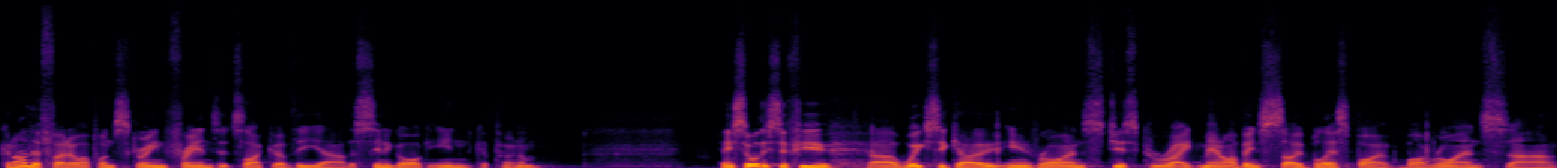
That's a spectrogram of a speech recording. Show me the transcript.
Can I have the photo up on screen, friends? It's like of the, uh, the synagogue in Capernaum. And he saw this a few uh, weeks ago in Ryan's just great. Man, I've been so blessed by, by Ryan's uh,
